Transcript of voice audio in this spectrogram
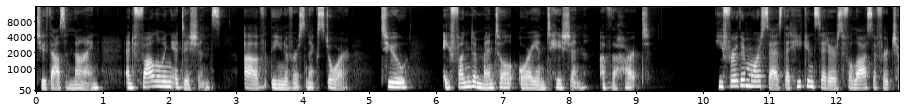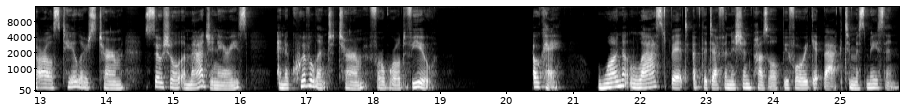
2009, and following editions of The Universe Next Door to a fundamental orientation of the heart. He furthermore says that he considers philosopher Charles Taylor's term social imaginaries an equivalent term for worldview. Okay, one last bit of the definition puzzle before we get back to Miss Mason.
